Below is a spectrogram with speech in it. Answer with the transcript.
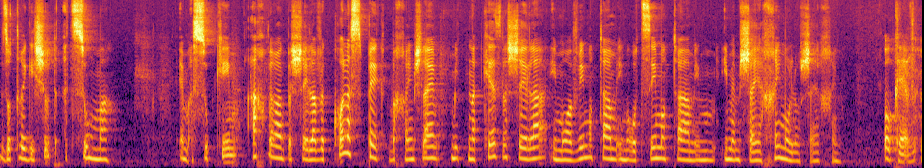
זאת רגישות עצומה. הם עסוקים אך ורק בשאלה, וכל אספקט בחיים שלהם מתנקז לשאלה אם אוהבים אותם, אם רוצים אותם, אם, אם הם שייכים או לא שייכים. אוקיי, okay,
